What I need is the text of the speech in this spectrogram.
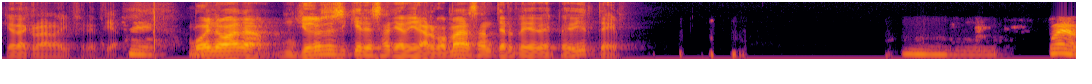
Queda clara la diferencia. Bueno, Ana, yo no sé si quieres añadir algo más antes de despedirte. Mm, bueno,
